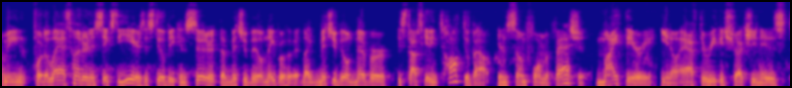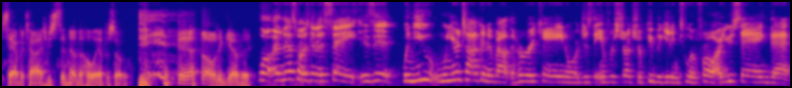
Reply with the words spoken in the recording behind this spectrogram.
I mean, for the last 160 years, it still be considered the Mitchelville neighborhood. Like Mitchelville never stops getting talked about in some form or fashion. My theory, you know, after Reconstruction is sabotage, which is another whole episode altogether. Well, and that's what I was going to say. Is it when you when you're talking about the hurricane or just the infrastructure of people getting to and fro? Are you saying that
